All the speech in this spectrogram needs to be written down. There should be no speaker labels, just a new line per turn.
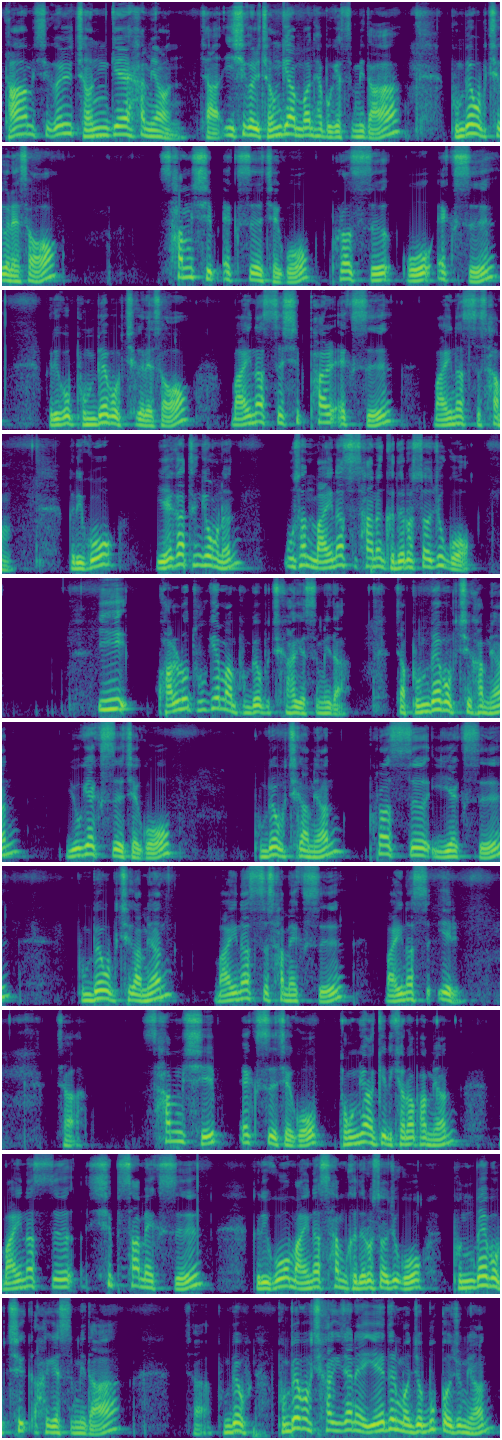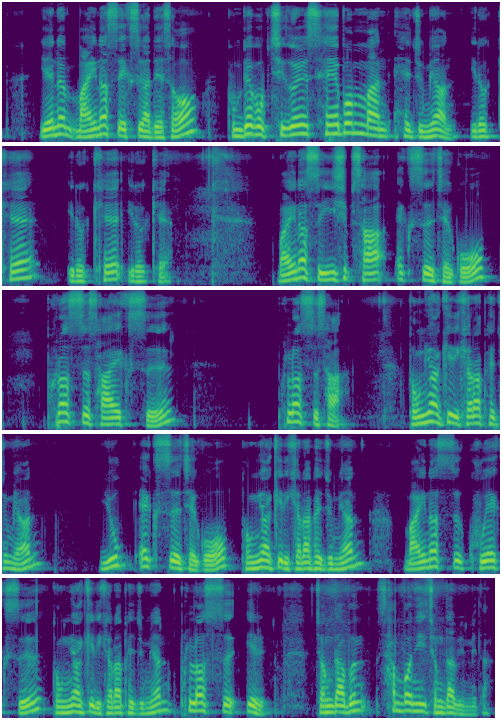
다음 식을 전개하면 자, 이 식을 전개 한번 해 보겠습니다. 분배 법칙을 해서 30x 제곱 플러스 5x 그리고 분배 법칙을 해서 마이너스 18x 마이너스 3 그리고 얘 같은 경우는 우선 마이너스 4는 그대로 써주고 이 괄호 두 개만 분배 법칙 하겠습니다. 자, 분배 법칙 하면 6x 제곱 분배 법칙 하면 플러스 2x 분배 법칙 하면 마이너스 3x 마이너스 1 자, 30x 제곱 동료한끼리 결합하면 마이너스 13x 그리고 마이너스 3 그대로 써주고 분배 법칙 하겠습니다. 자, 분배 분배 법칙 하기 전에 얘들 먼저 묶어 주면 얘는 마이너스 x가 돼서 분배 법칙을 세 번만 해 주면 이렇게 이렇게 이렇게 마이너스 24x 제곱 플러스 4x 플러스 4 동료한끼리 결합해주면 6x 제곱. 동료한끼리 결합해주면 마이너스 9x 동료한끼리 결합해주면 플러스 1 정답은 3번이 정답입니다.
